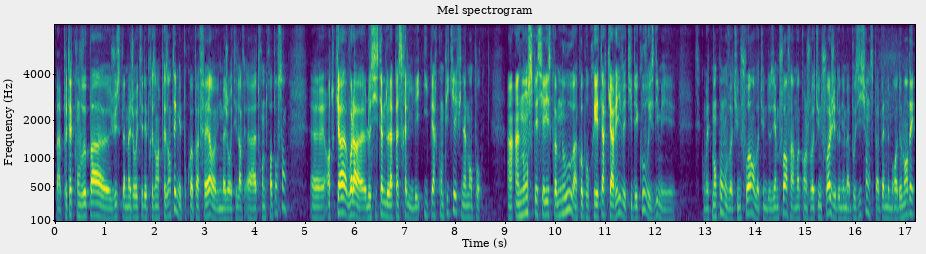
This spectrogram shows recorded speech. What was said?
Bah, peut-être qu'on ne veut pas juste la majorité des présents représenter, mais pourquoi pas faire une majorité à 33% En tout cas, voilà, le système de la passerelle, il est hyper compliqué finalement pour un, un non-spécialiste comme nous, un copropriétaire qui arrive et qui découvre, il se dit mais complètement con. On vote une fois, on vote une deuxième fois. Enfin, moi, quand je vote une fois, j'ai donné ma position. C'est pas la peine de me redemander.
